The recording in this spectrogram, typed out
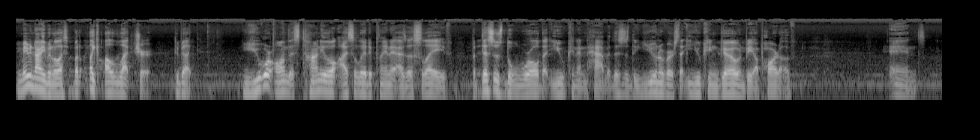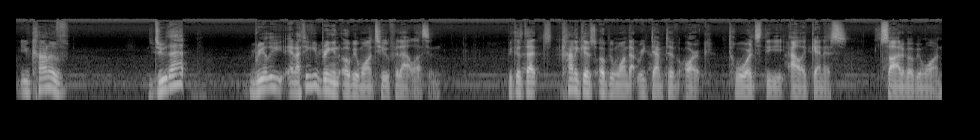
maybe not even a lesson, but like a lecture to be like, you were on this tiny little isolated planet as a slave, but this is the world that you can inhabit. This is the universe that you can go and be a part of. And you kind of do that really, and I think you bring in Obi Wan too for that lesson, because that kind of gives Obi Wan that redemptive arc towards the Alec Guinness side of Obi Wan.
